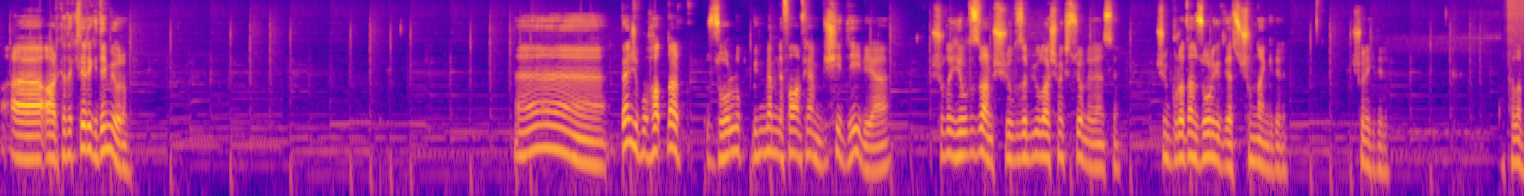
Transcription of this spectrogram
aa, arkadakilere gidemiyorum. Ha, bence bu hatlar zorluk bilmem ne falan filan bir şey değil ya. Şurada yıldız varmış. Şu yıldıza bir ulaşmak istiyorum nedense. Çünkü buradan zor gideceğiz. Şundan gidelim. Şöyle gidelim. Bakalım.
